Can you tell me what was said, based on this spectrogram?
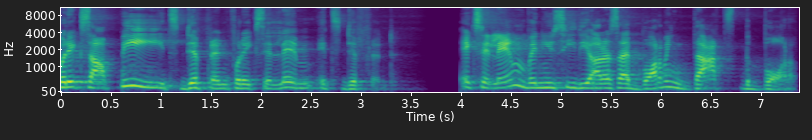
for XRP, it's different. For XLM, it's different. XLM, when you see the RSI bottoming, that's the bottom.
